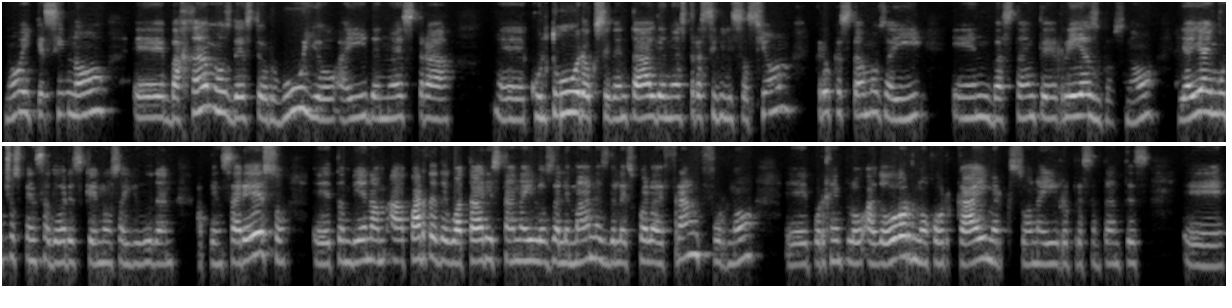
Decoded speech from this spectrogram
¿no? Y que si no eh, bajamos de este orgullo ahí de nuestra eh, cultura occidental, de nuestra civilización, creo que estamos ahí en bastante riesgos, ¿no? Y ahí hay muchos pensadores que nos ayudan a pensar eso. Eh, también, aparte de Guattari, están ahí los alemanes de la Escuela de Frankfurt, ¿no? Eh, por ejemplo, Adorno, Horkheimer, que son ahí representantes eh,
